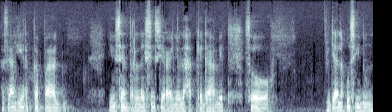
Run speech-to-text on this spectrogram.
Kasi ang hirap kapag yung centralized yung CR nyo lahat gagamit. So, hindi alam kung sino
